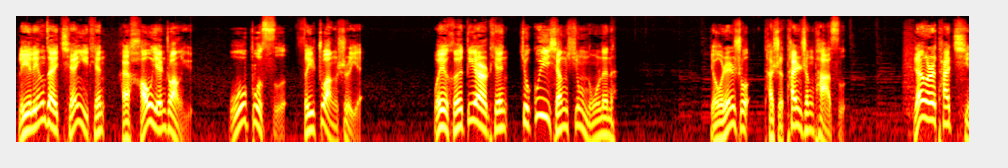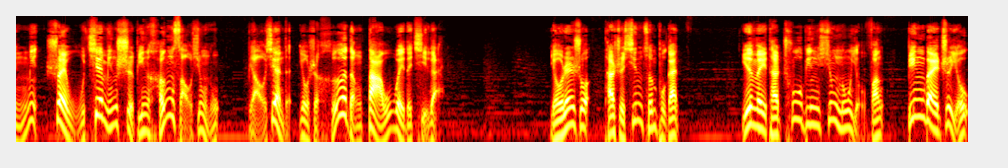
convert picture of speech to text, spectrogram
李陵在前一天还豪言壮语：“吾不死，非壮士也。”为何第二天就归降匈奴了呢？有人说他是贪生怕死，然而他请命率五千名士兵横扫匈奴，表现的又是何等大无畏的气概。有人说他是心存不甘，因为他出兵匈奴有方。兵败之由，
